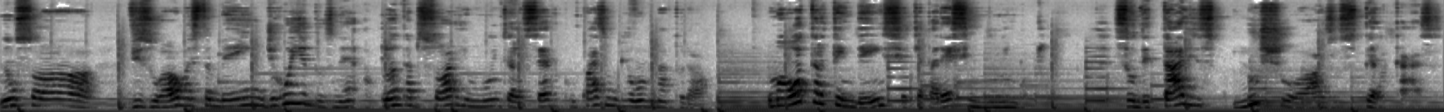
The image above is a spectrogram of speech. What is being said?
não só visual, mas também de ruídos, né? A planta absorve muito, ela serve como quase um bioma natural. Uma outra tendência que aparece muito são detalhes luxuosos pela casa.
